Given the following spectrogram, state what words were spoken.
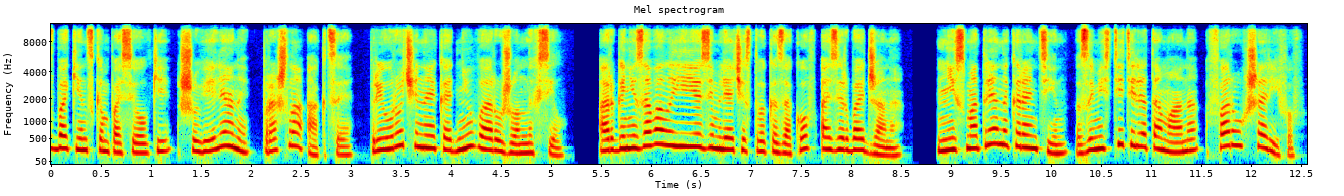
в бакинском поселке Шувеляны прошла акция, приуроченная ко Дню вооруженных сил. Организовало ее землячество казаков Азербайджана. Несмотря на карантин, заместитель атамана Фарух Шарифов,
